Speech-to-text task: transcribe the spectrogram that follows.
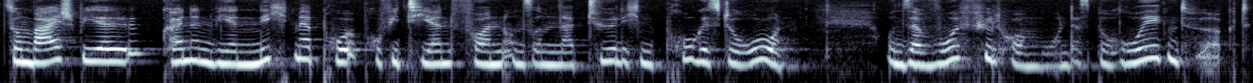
Zum Beispiel können wir nicht mehr profitieren von unserem natürlichen Progesteron, unser Wohlfühlhormon, das beruhigend wirkt,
